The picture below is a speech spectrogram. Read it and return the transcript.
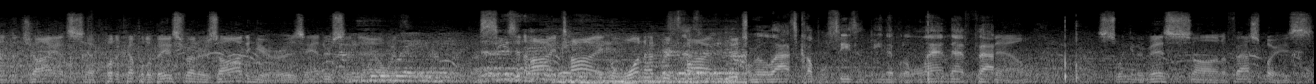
And the Giants have put a couple of base runners on here as Anderson now with a season high tying 105 pitches. Over the last couple seasons, being able to land that fat. Now, swing and a miss on a fast base.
